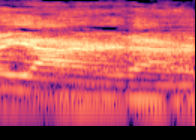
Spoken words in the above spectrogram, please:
yard.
